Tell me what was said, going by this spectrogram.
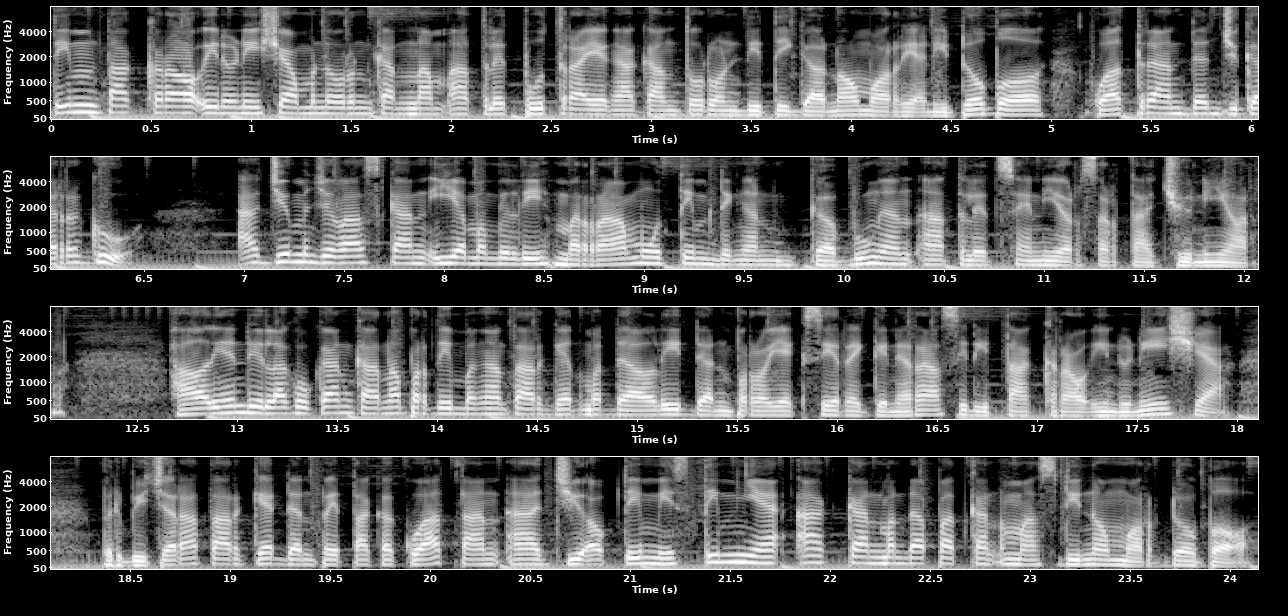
tim takraw Indonesia menurunkan 6 atlet putra yang akan turun di tiga nomor yakni double, kuadran, dan juga regu. Aji menjelaskan ia memilih meramu tim dengan gabungan atlet senior serta junior. Hal ini dilakukan karena pertimbangan target medali dan proyeksi regenerasi di takraw Indonesia. Berbicara target dan peta kekuatan, Aji optimis timnya akan mendapatkan emas di nomor double.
